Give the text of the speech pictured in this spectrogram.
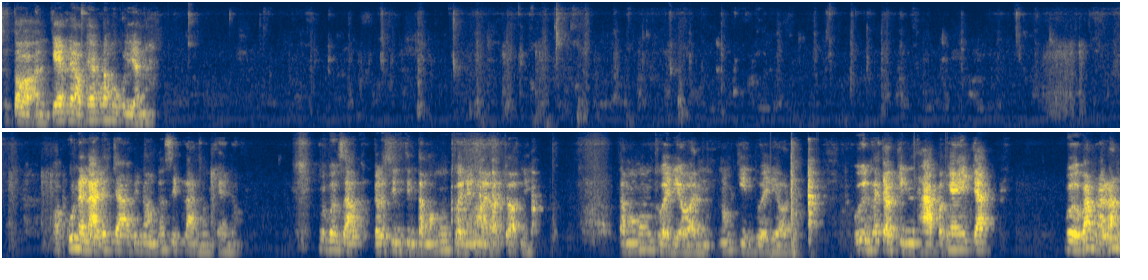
สตออันแกะแล้วแพ็คละหกเหรียญขอบคุณหลายๆด้วยจ้าพี่น้องทั้งสิบล้านน้องแกเนาะ เมื่อเบิ่งสาวกระสินกินตำมะฮุ่งถ้วยน้อยๆเอเจาะนี่ตำมะฮุ่งถ้วยเดียวอันน้องกินถ้วยเดียวนี่ผู้อื่นเขาเจ้ากินถาบักไงจัดเบอร์บ้างอลัง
